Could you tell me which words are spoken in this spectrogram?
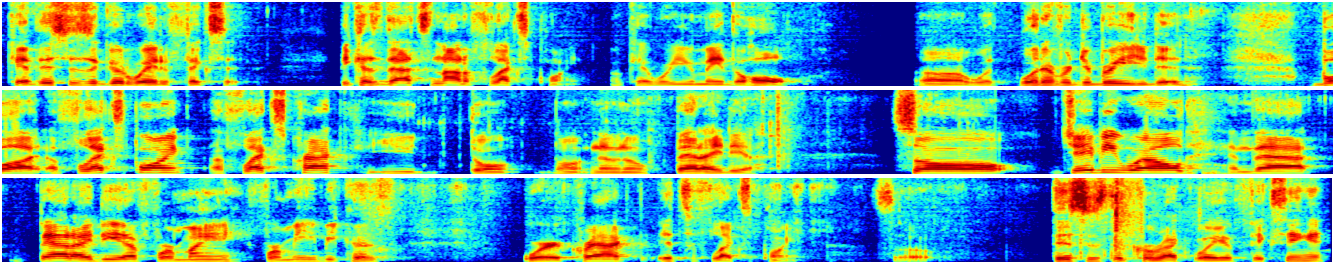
Okay, this is a good way to fix it because that's not a flex point. Okay, where you made the hole uh, with whatever debris you did. But a flex point, a flex crack, you don't, don't, no, no, bad idea. So JB Weld and that, bad idea for me, for me because where it cracked, it's a flex point. So this is the correct way of fixing it.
